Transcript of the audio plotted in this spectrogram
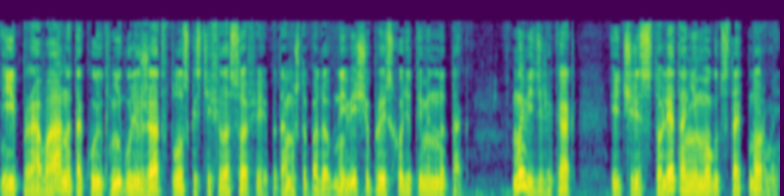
И права на такую книгу лежат в плоскости философии, потому что подобные вещи происходят именно так. Мы видели как, и через сто лет они могут стать нормой.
